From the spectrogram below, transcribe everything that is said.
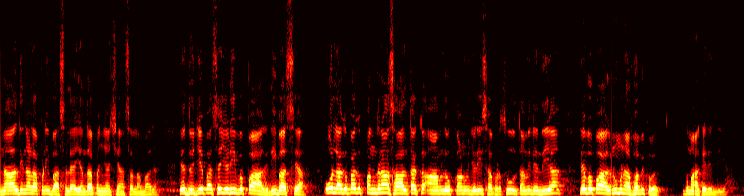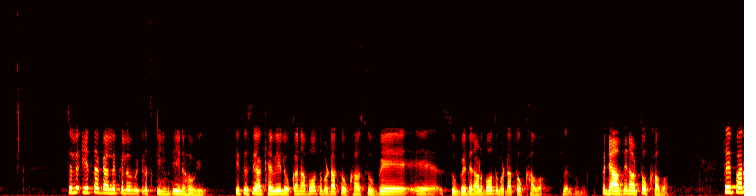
ਨਾਲ ਦੀ ਨਾਲ ਆਪਣੀ ਬੱਸ ਲੈ ਜਾਂਦਾ 5-6 ਸਾਲਾਂ ਬਾਅਦ। ਤੇ ਦੂਜੇ ਪਾਸੇ ਜਿਹੜੀ ਵਿਭਾਗ ਦੀ ਬੱਸ ਆ, ਉਹ ਲਗਭਗ 15 ਸਾਲ ਤੱਕ ਆਮ ਲੋਕਾਂ ਨੂੰ ਜਿਹੜੀ ਸਫ਼ਰ ਸਹੂਲਤਾਂ ਵੀ ਦਿੰਦੀ ਆ ਤੇ ਵਿਭਾਗ ਨੂੰ ਮੁਨਾਫਾ ਵੀ ਕਮਾ- ਕਮਾ ਕੇ ਦਿੰਦੀ ਆ। ਚਲੋ, ਇਹ ਤਾਂ ਗੱਲ ਕਿਲੋਮੀਟਰ ਸਕੀਮ ਦੀ ਨਾ ਹੋ ਗਈ। ਇਹ ਤੁਸੀਂ ਆਖਿਆ ਵੀ ਲੋਕਾਂ ਨਾਲ ਬਹੁਤ ਵੱਡਾ ਧੋਖਾ ਸੂਬੇ ਸੂਬੇ ਦੇ ਨਾਲ ਬਹੁਤ ਵੱਡਾ ਧੋਖਾ ਵਾ। ਬਿਲਕੁਲ ਪੰਜਾਬ ਦੇ ਨਾਲ ਧੋਖਾ ਵਾ। ਤੇ ਪਰ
